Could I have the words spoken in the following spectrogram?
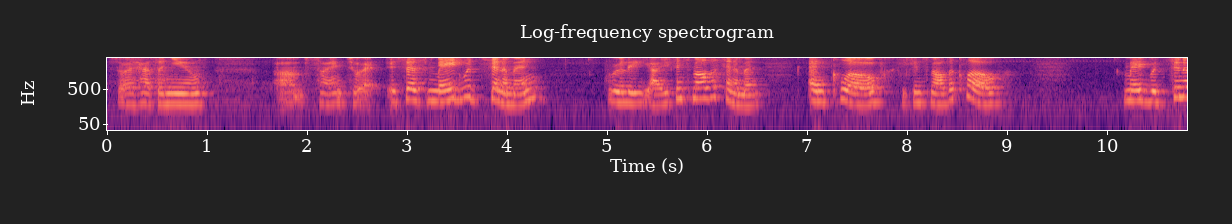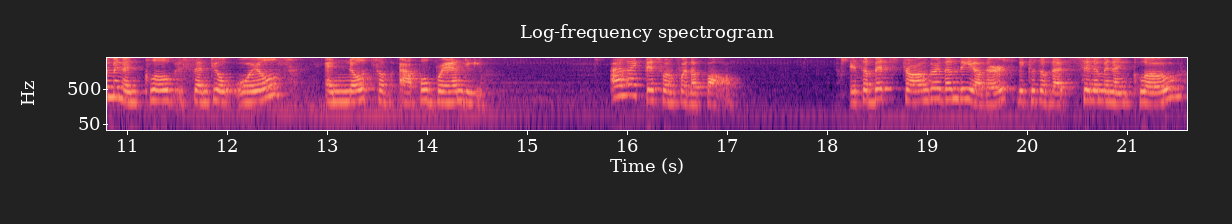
so it has a new um, sign to it. It says made with cinnamon. Really, yeah, you can smell the cinnamon. And clove, you can smell the clove. Made with cinnamon and clove essential oils and notes of apple brandy. I like this one for the fall. It's a bit stronger than the others because of that cinnamon and clove.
